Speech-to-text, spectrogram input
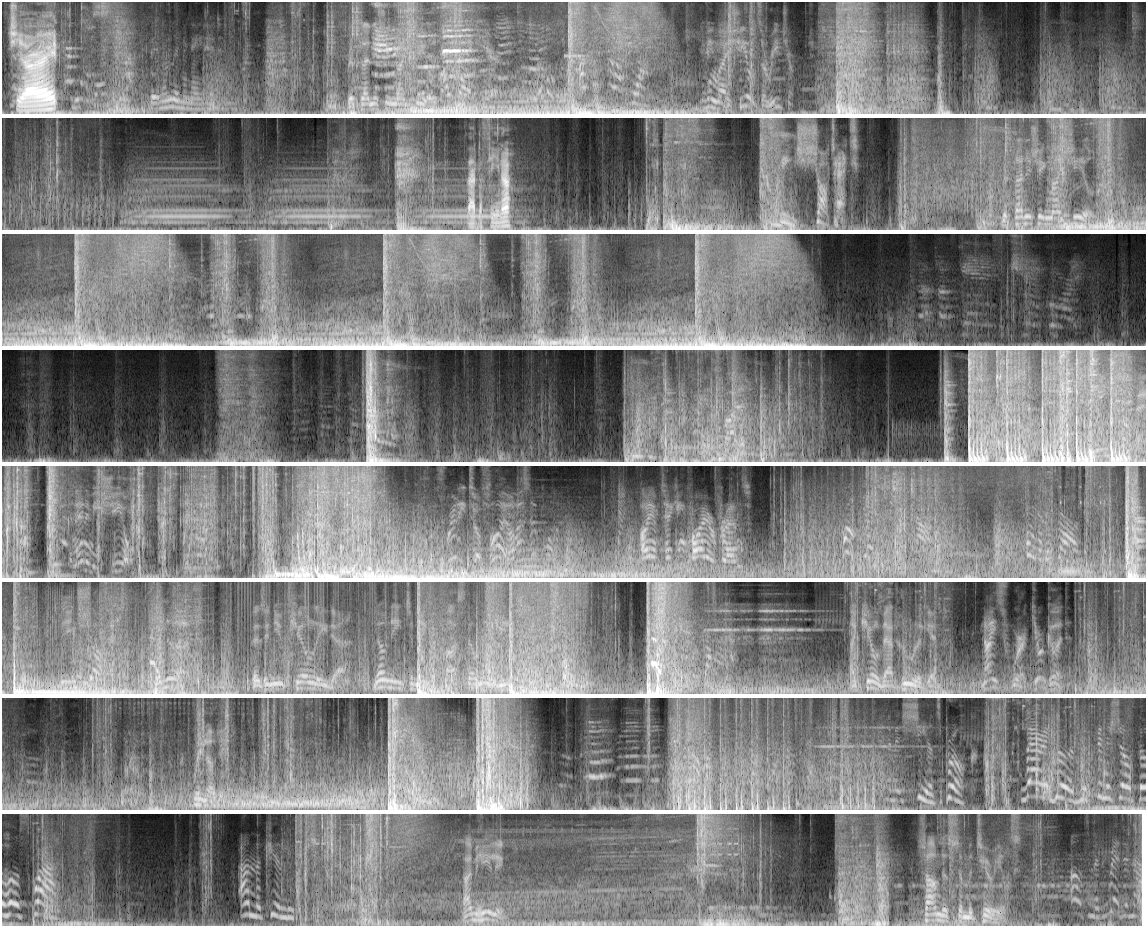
She alright? Replenishing my shield. Giving my shields a recharge. That Athena? Being shot at. Replenishing my shield. There's a new kill leader. No need to make a fuss, they'll need me. I killed that hooligan. Nice work. You're good. Reloading. Enemy shields broke. Very good. We finish off the whole squad. I'm the kill leader. I'm healing. Found us some materials. Ultimate ready now.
